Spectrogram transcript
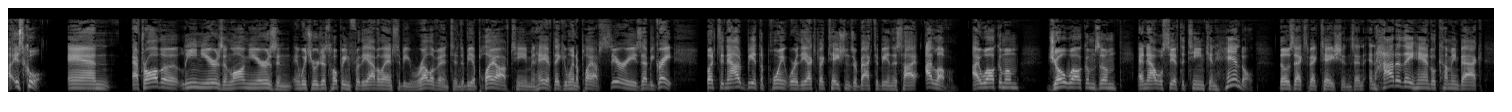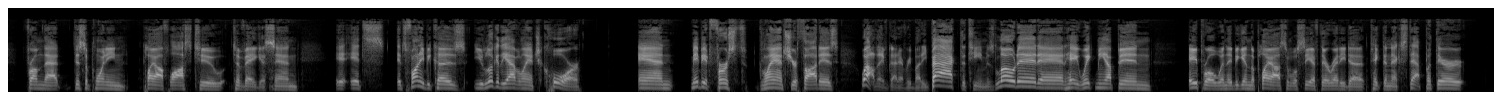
uh, is cool. And after all the lean years and long years in, in which you were just hoping for the Avalanche to be relevant and to be a playoff team, and hey, if they can win a playoff series, that'd be great. But to now be at the point where the expectations are back to being this high, I love them. I welcome them. Joe welcomes them. And now we'll see if the team can handle those expectations. And, and how do they handle coming back from that disappointing playoff loss to, to Vegas? And it, it's, it's funny because you look at the Avalanche core, and maybe at first glance, your thought is, well, they've got everybody back, the team is loaded, and hey, wake me up in April when they begin the playoffs, and we'll see if they're ready to take the next step. But there,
